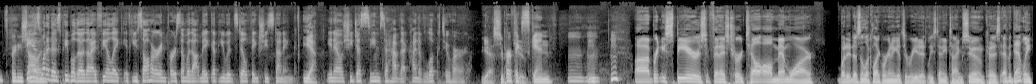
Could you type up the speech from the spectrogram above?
it's pretty She solid. is one of those people, though, that I feel like if you saw her in person without makeup, you would still think she's stunning. yeah, You know, she just seems to have that kind of look to her. Yeah, super perfect cute. skin. Uh, Britney Spears finished her tell-all memoir, but it doesn't look like we're going to get to read it at least anytime soon because evidently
